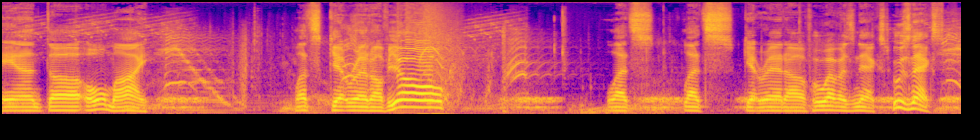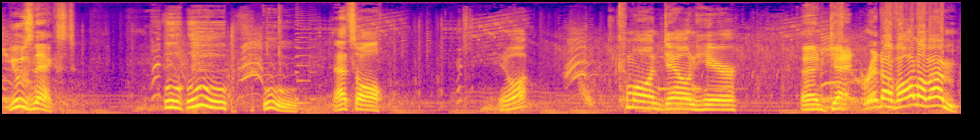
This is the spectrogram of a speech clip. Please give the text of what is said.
And, uh, oh my. Let's get rid of you. Let's, let's get rid of whoever's next. Who's next? Who's next? Ooh, ooh, ooh. That's all. You know what? Come on down here and get rid of all of them.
